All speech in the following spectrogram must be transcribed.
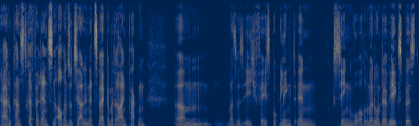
Ja, du kannst Referenzen auch in soziale Netzwerke mit reinpacken. Ähm, was weiß ich, Facebook, LinkedIn, Xing, wo auch immer du unterwegs bist.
